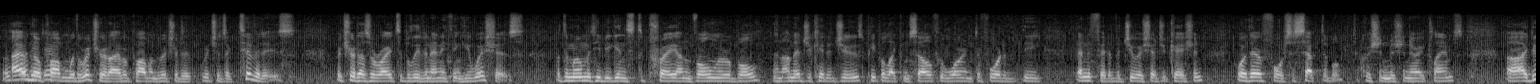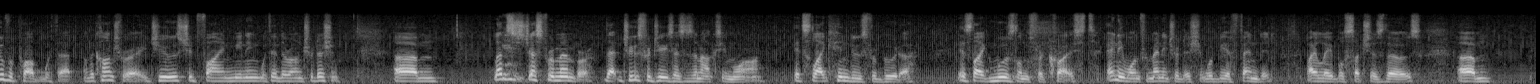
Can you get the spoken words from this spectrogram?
With I have no problem with Richard. I have a problem with Richard, Richard's activities. Richard has a right to believe in anything he wishes. But the moment he begins to prey on vulnerable and uneducated Jews, people like himself who weren't afforded the benefit of a Jewish education, who are therefore susceptible to Christian missionary claims, uh, I do have a problem with that. On the contrary, Jews should find meaning within their own tradition. Um, let's just remember that Jews for Jesus is an oxymoron. It's like Hindus for Buddha. It's like Muslims for Christ. Anyone from any tradition would be offended by labels such as those. Um,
